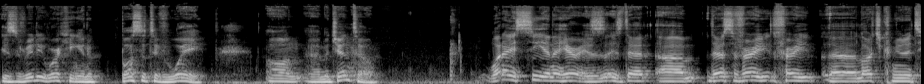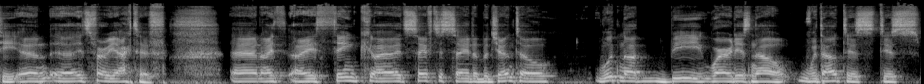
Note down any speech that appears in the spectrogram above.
is really working in a positive way on uh, Magento. What I see and I hear is is that um, there's a very very uh, large community and uh, it's very active, and I I think uh, it's safe to say that Magento would not be where it is now without this this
